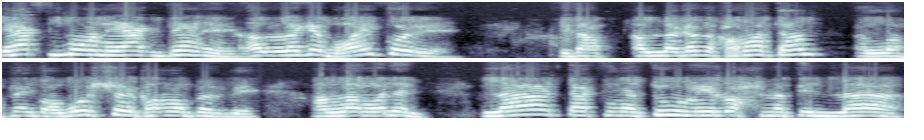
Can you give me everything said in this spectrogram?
এক মনে এক জানে আল্লাহকে ভয় করে এটা আল্লাহ কাছে ক্ষমা চান আল্লাহ আপনাকে অবশ্যই ক্ষমা করবে। আল্লাহ বলেন লা তাকনাতু মির রহমাতিল্লাহ।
